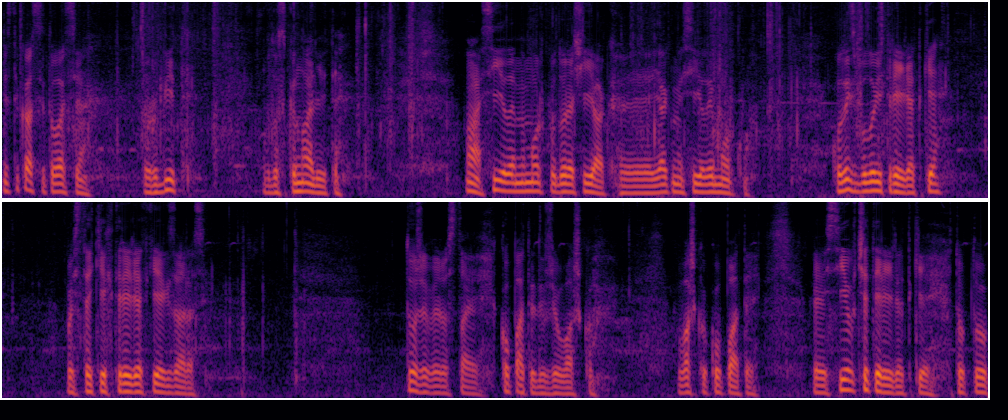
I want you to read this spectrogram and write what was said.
Ось така ситуація. Робіть, вдосконалюйте. А, сіяли ми моркву, до речі, як? Е, Як ми сіяли моркву? Колись було і три рядки. Ось таких три рядки, як зараз. Теж виростає. Копати дуже важко. Важко копати. Е, Сіяв чотири рядки, тобто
